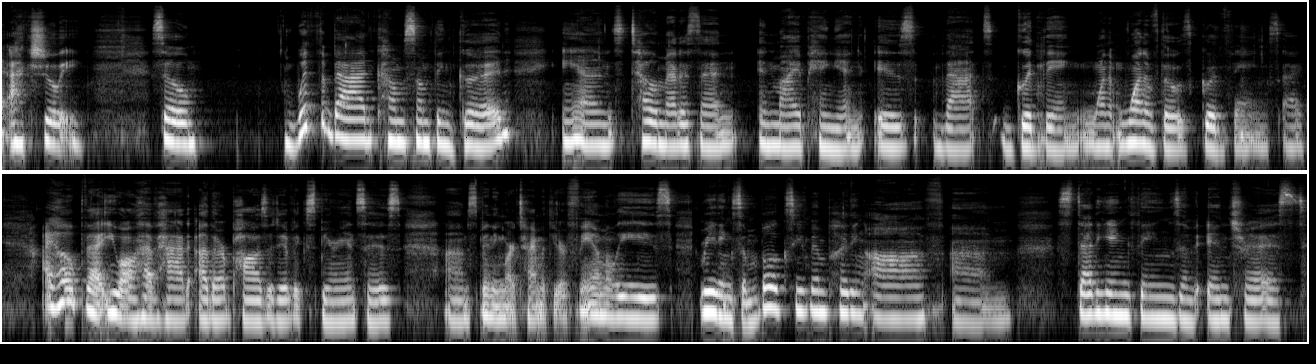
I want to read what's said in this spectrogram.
actually. So, with the bad comes something good, and telemedicine, in my opinion, is that good thing. One one of those good things. I I hope that you all have had other positive experiences, um, spending more time with your families, reading some books you've been putting off, um, studying things of interest.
